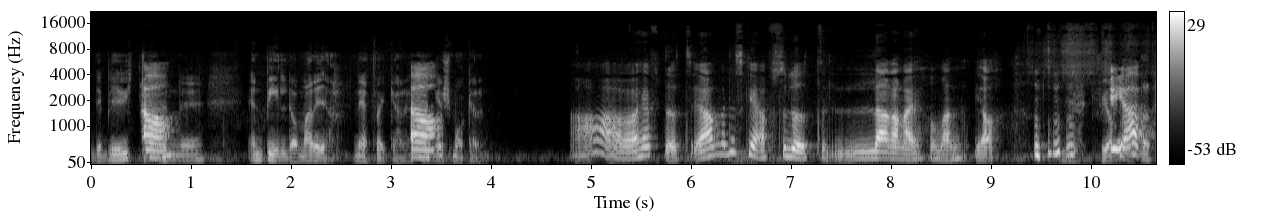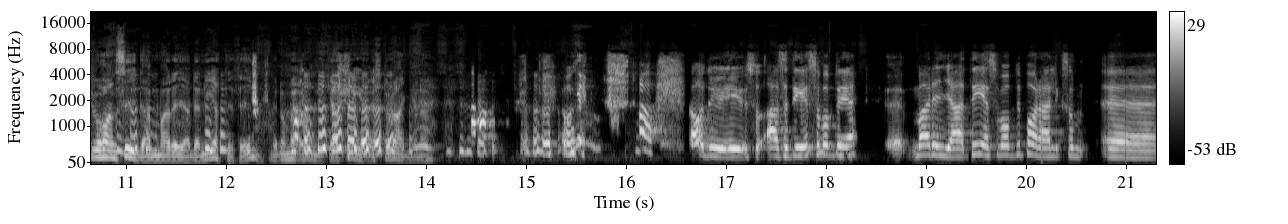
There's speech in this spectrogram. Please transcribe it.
Det blir ytterligare ja. en, eh, en bild av Maria, nätverkare, ja. mersmakaren. Ah, vad häftigt. Ja men det ska jag absolut lära mig hur man gör. För jag vet ja. att du har en sida Maria, den är jättefin med de här olika restaurangerna. Ja, du är ju så, alltså det är som om det, Maria, det är som om det bara liksom eh,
